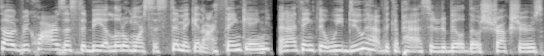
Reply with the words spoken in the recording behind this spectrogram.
So it requires us to be a little more systemic in our thinking. And I think that we do have the capacity to build those structures.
